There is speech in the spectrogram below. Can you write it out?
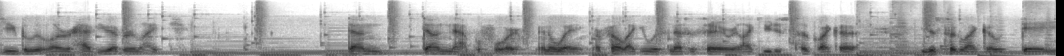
do you believe, or have you ever like done done that before in a way or felt like it was necessary or like you just took like a you just took like a day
